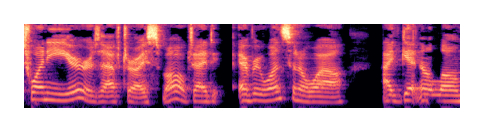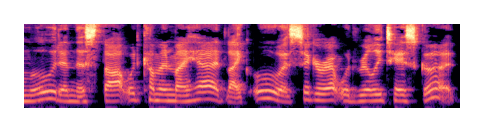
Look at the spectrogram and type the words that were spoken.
20 years after I smoked. I'd every once in a while, I'd get in a low mood and this thought would come in my head like, ooh, a cigarette would really taste good.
